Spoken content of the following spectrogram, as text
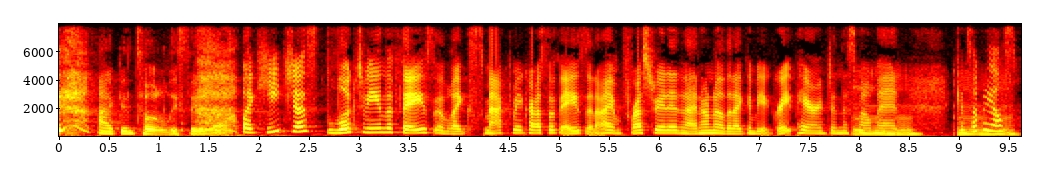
I can totally see that. like he just looked me in the face and like smacked me across the face, and I am frustrated, and I don't know that I can be a great parent in this moment. Mm-hmm. Can somebody else mm-hmm.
